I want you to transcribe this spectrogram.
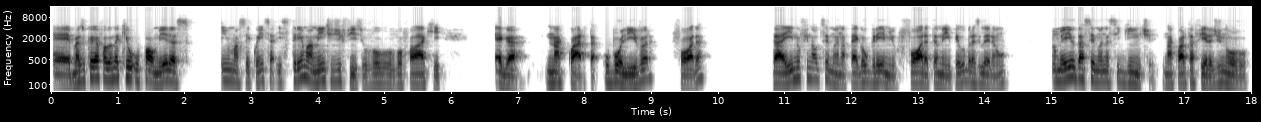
É, mas o que eu ia falando é que o Palmeiras tem uma sequência extremamente difícil. Vou, vou falar aqui. Pega na quarta o Bolívar, fora. Daí no final de semana pega o Grêmio, fora também, pelo Brasileirão. No meio da semana seguinte, na quarta-feira, de novo,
